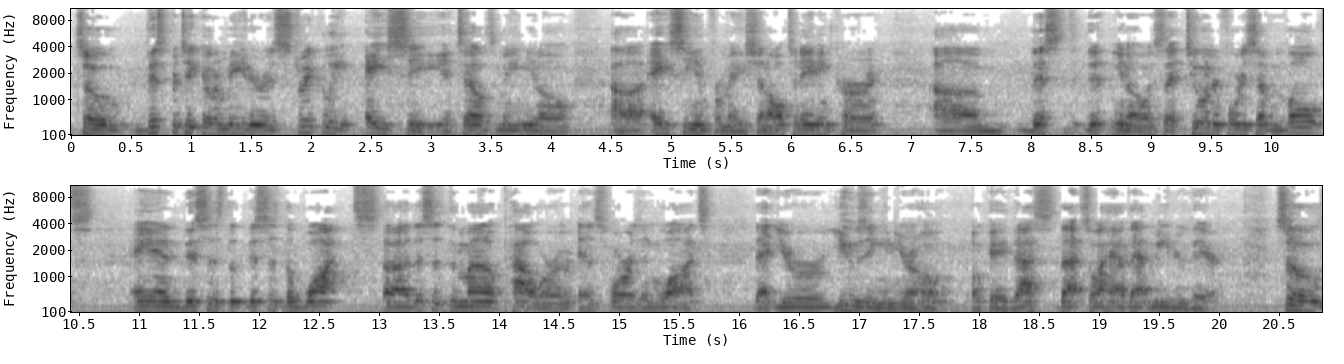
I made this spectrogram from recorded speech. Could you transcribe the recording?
So this particular meter is strictly AC. It tells me, you know, uh, AC information, alternating current. Um, this, you know, it's at 247 volts, and this is the this is the watts. Uh, this is the amount of power as far as in watts that you're using in your home. Okay, that's that. So I have that meter there. So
